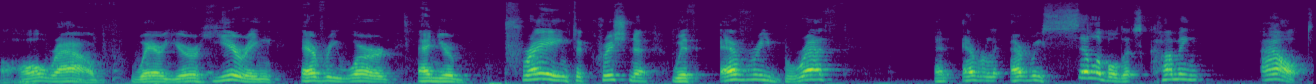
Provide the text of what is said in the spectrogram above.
A whole round where you're hearing every word and you're praying to Krishna with every breath and every, every syllable that's coming out.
